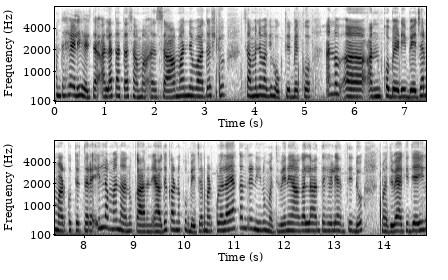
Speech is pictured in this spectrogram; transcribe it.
ಅಂತ ಹೇಳಿ ಹೇಳ್ತಾ, ಅಲ್ಲ ತಾತ, ಸಾಮಾ, ಸಾಮಾನ್ಯವಾದಷ್ಟು ಸಾಮಾನ್ಯವಾಗಿ ಹೋಗ್ತಿರ್ಬೇಕು ಅನ್ನೋ ಅನ್ಕೋಬೇಡಿ, ಬೇಜಾರು ಮಾಡ್ಕೋತಿರ್ತಾರೆ. ಇಲ್ಲಮ್ಮ, ನಾನು ಕಾರಣ, ಯಾವುದೇ ಕಾರಣಕ್ಕೂ ಬೇಜಾರು ಮಾಡ್ಕೊಳ್ಳಲ್ಲ. ಯಾಕಂದರೆ ನೀನು ಮದುವೆನೇ ಆಗಲ್ಲ ಅಂತ ಹೇಳಿ ಅಂತಿದ್ದು, ಮದುವೆ ಆಗಿದೆಯಾ? ಈಗ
